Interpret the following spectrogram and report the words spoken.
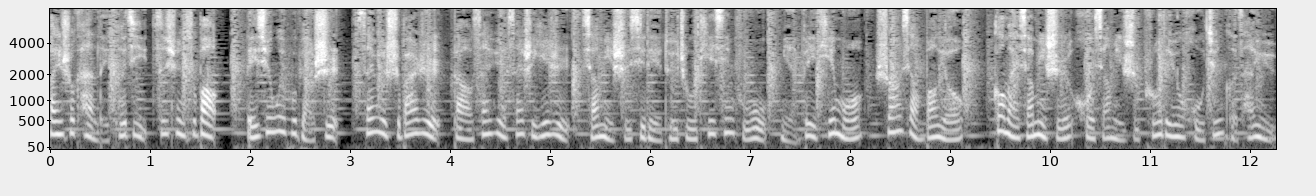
欢迎收看雷科技资讯速报。雷军微博表示，三月十八日到三月三十一日，小米十系列推出贴心服务，免费贴膜，双向包邮。购买小米十或小米十 Pro 的用户均可参与。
